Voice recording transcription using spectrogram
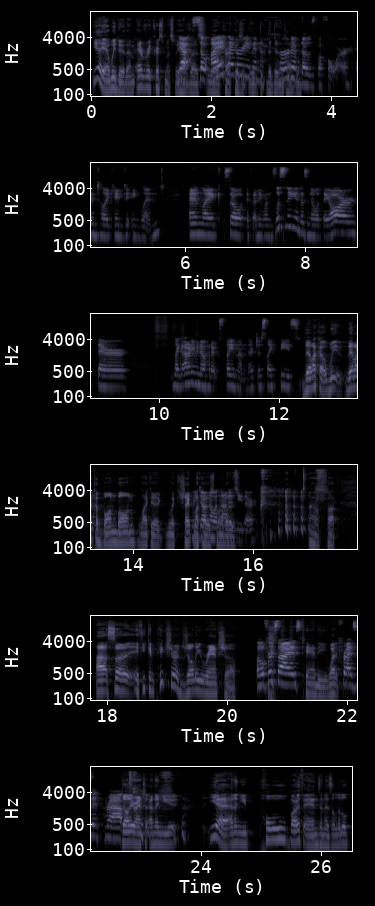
yeah, yeah. We do them every Christmas. We yeah, have those. so I had never even the, the heard of those before until I came to England. And like, so if anyone's listening and doesn't know what they are, they're like I don't even know how to explain them. They're just like these. They're like a we, they're like a bonbon, like a like shaped We like don't a, know what one that is either. Oh fuck. Uh, so if you can picture a Jolly Rancher Oversized candy, what present wrap. Jolly Rancher, and then you, yeah, and then you pull both ends, and there's a little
